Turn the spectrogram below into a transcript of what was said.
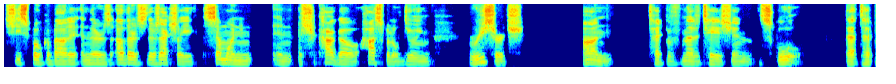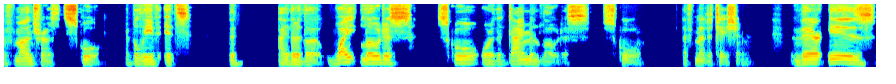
She spoke about it, and there's others. There's actually someone in a Chicago hospital doing research on type of meditation school, that type of mantra school. I believe it's the either the White Lotus school or the Diamond Lotus school of meditation. There is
